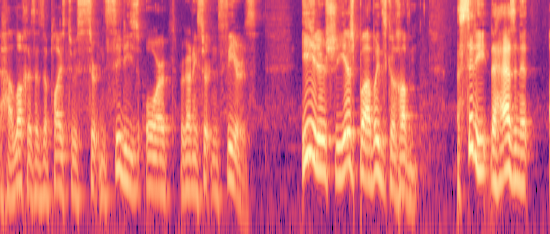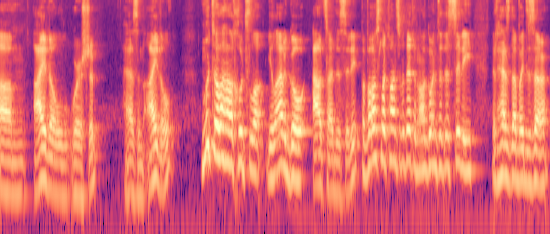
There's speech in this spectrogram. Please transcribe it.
halachas as applies to certain cities or regarding certain fears. A city that has in it um, idol worship, has an idol, you're allowed to go outside the city, but and I'll go into the city that has the Avodah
